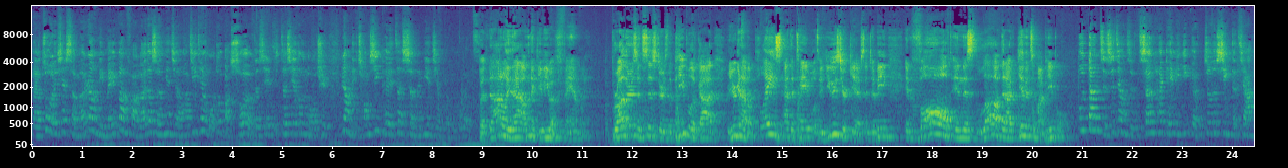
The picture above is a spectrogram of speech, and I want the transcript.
呃做了一些什么，让你没办法来到神面前的话，今天我都把所有这些这些都挪去，让你重新可以在神的面前有一个位置。 But not only that, I'm going to give you a family. Brothers and sisters, the people of God, where you're going to have a place at the table to use your gifts and to be involved in this love that I've given to my people. 不单只是这样子，神还给你一个就是新的家，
